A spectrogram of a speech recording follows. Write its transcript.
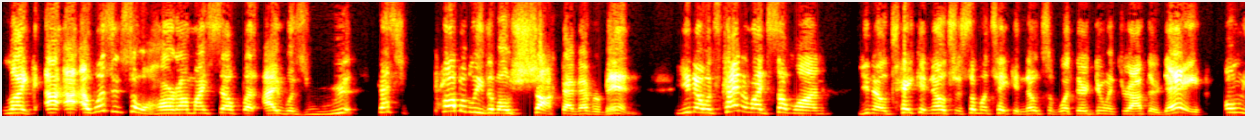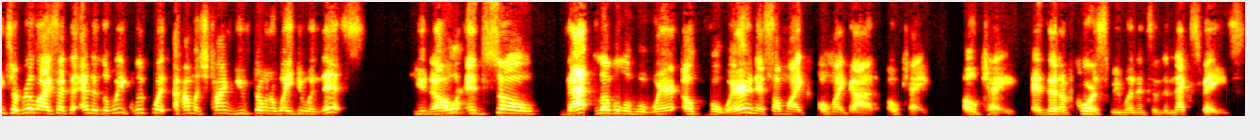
like, I, I wasn't so hard on myself, but I was, re- that's probably the most shocked I've ever been. You know, it's kind of like someone, you know, taking notes or someone taking notes of what they're doing throughout their day, only to realize at the end of the week, look what, how much time you've thrown away doing this, you know? And so, that level of aware of awareness, I'm like, oh my God, okay, okay. And then of course we went into the next phase.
